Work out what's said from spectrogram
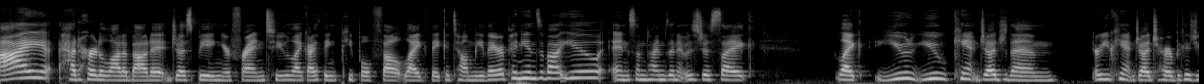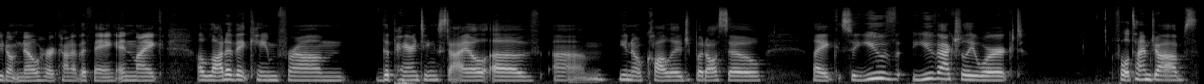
I had heard a lot about it just being your friend too. Like I think people felt like they could tell me their opinions about you and sometimes then it was just like like you you can't judge them or you can't judge her because you don't know her kind of a thing. And like a lot of it came from the parenting style of um, you know, college, but also like so you've you've actually worked full-time jobs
